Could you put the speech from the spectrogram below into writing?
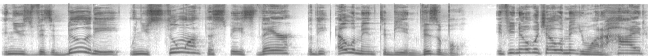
and use visibility when you still want the space there, but the element to be invisible. If you know which element you want to hide,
